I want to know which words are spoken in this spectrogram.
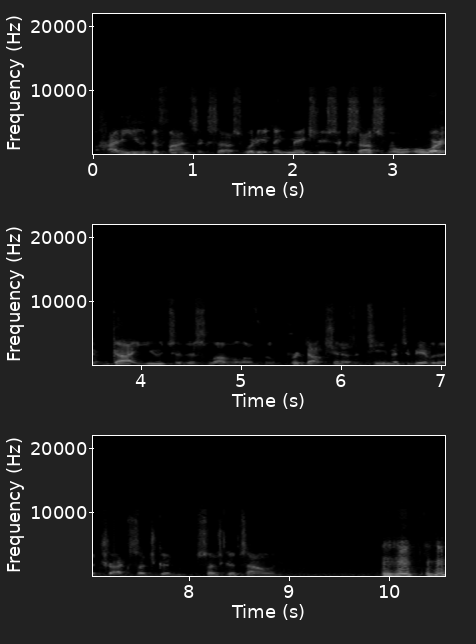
how do you define success? What do you think makes you successful, or what got you to this level of production as a team and to be able to attract such good such good talent? Mm-hmm, mm-hmm.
